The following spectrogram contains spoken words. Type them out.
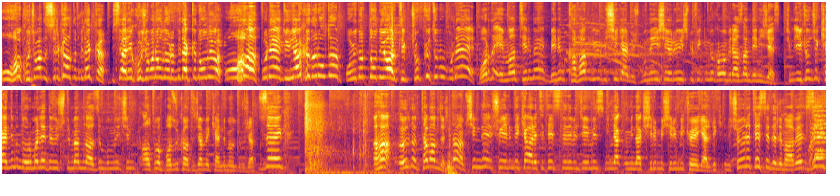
Oha kocaman ısırık aldım bir dakika. Bir saniye kocaman oluyorum bir dakika ne oluyor? Oha! Bu ne? Dünya kadar oldum. Oyunum donuyor artık. Çok kötü bu. Bu ne? Bu arada envanterime benim kafam gibi bir şey gelmiş. Bu ne işe yarıyor hiçbir fikrim yok ama birazdan deneyeceğiz. Şimdi ilk önce kendimi normale dönüştürmem lazım. Bunun için altıma bazuka atacağım ve kendimi öldüreceğim. Zınk! Aha öldüm tamamdır. Tamam şimdi şu elimdeki aleti test edebileceğimiz minnak mı minnak şirin mi şirin bir köye geldik. Şimdi şöyle test edelim abi. Zınk.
